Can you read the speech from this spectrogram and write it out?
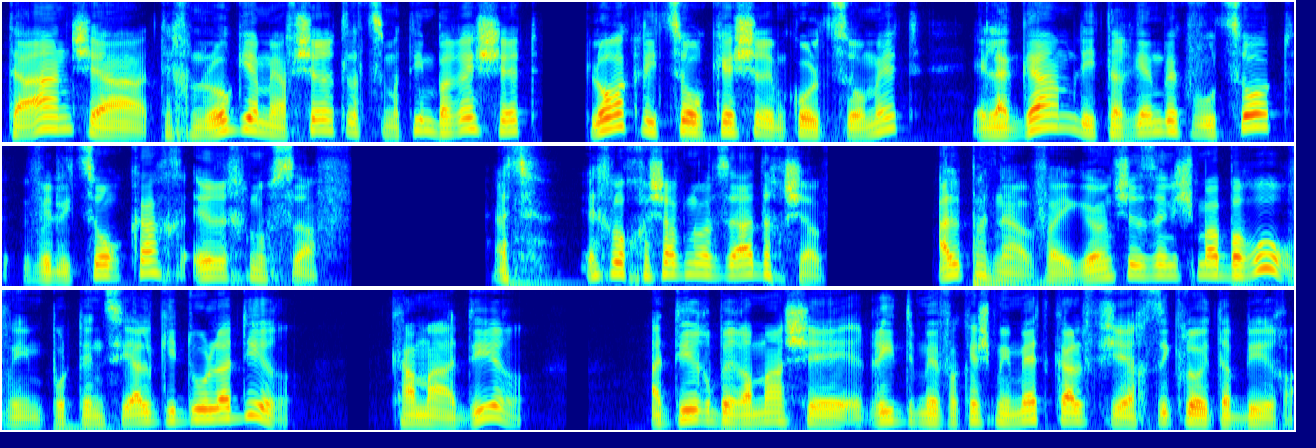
טען שהטכנולוגיה מאפשרת לצמתים ברשת לא רק ליצור קשר עם כל צומת, אלא גם להתארגן בקבוצות וליצור כך ערך נוסף. אז איך לא חשבנו על זה עד עכשיו? על פניו ההיגיון של זה נשמע ברור ועם פוטנציאל גידול אדיר. כמה אדיר? אדיר ברמה שריד מבקש ממטקלף שיחזיק לו את הבירה.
